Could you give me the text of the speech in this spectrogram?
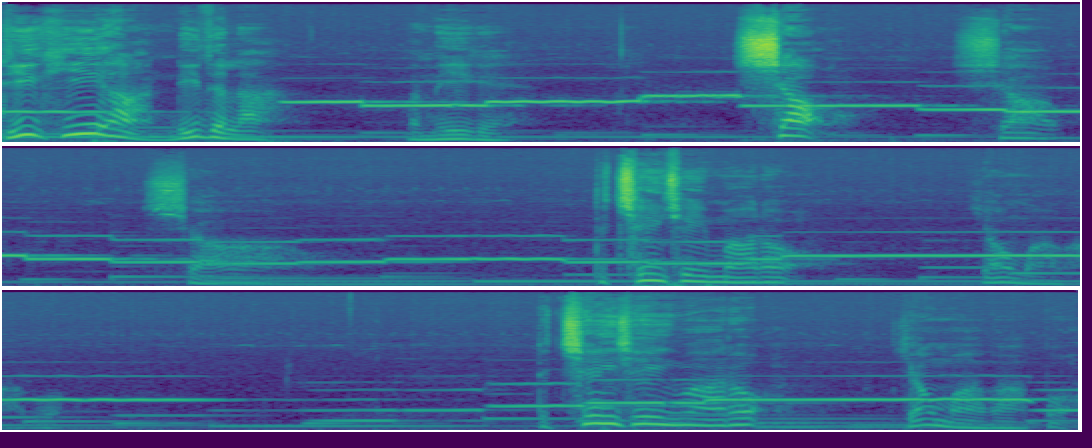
ဒီခီးဟာနီးသလားမမေးခဲ့ရှောက်ရှောက် ရှောင်းတစ်ချိန်ချိန်မှာတော့ရောက်မှာပါပေါ့တစ်ချိန်ချိန်မှာတော့ရောက်မှာပါပေါ့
